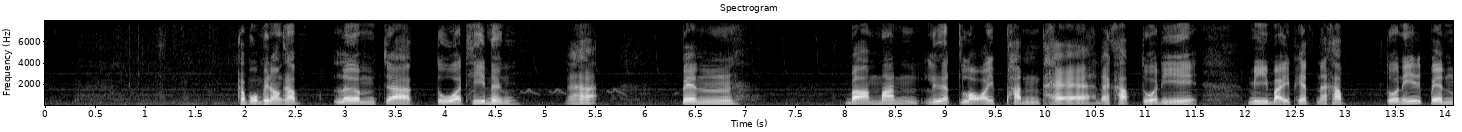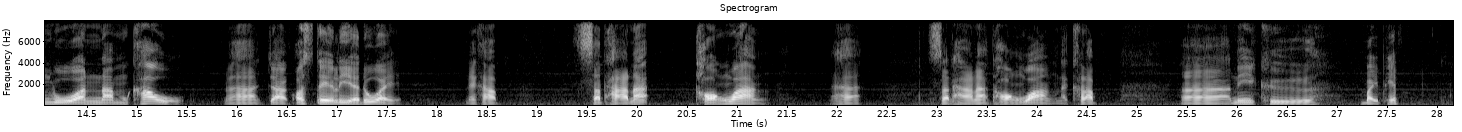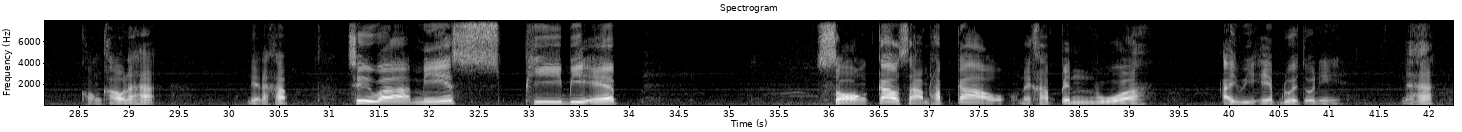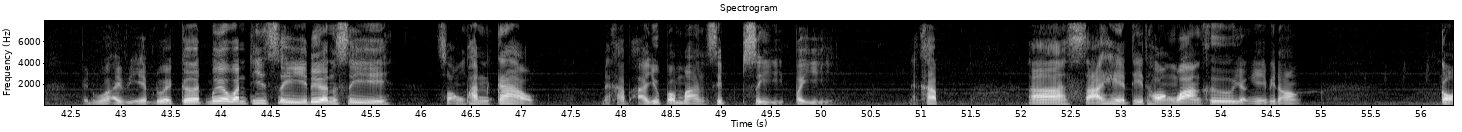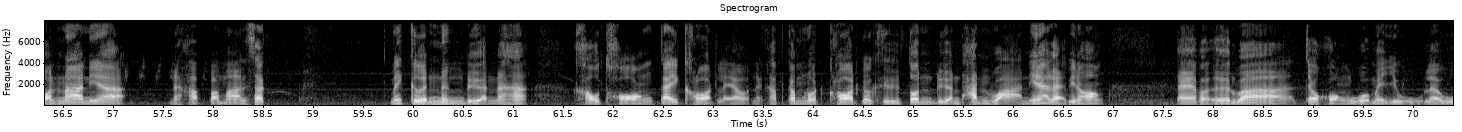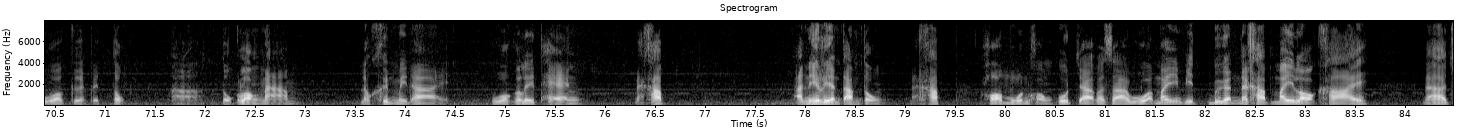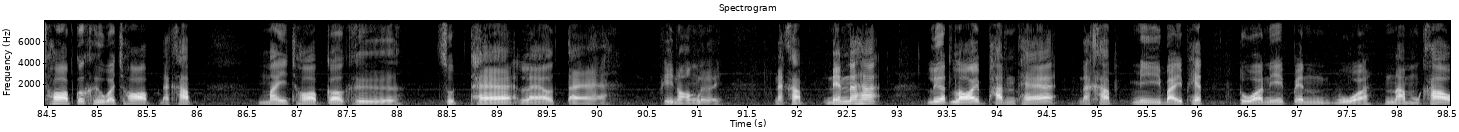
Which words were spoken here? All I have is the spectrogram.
ครับผมพี่น้องครับเริ่มจากตัวที่1นะฮะเป็นบรามันเลือดร้อยพันแท้นะครับ ตัวนี้มีใบเพชรนะครับ ตัวนี้เป็นวัวนำเข้านะฮะจากออสเตรเลียด้วยนะครับ สถานะท้องว่างนะฮะ สถานะท้องว่างนะครับอ่านี่คือใบเพชรของเขานะฮะเนี่ยนะครับ ชื่อว่า Miss PBF 293ทับ9นะครับ เป็นวัว IVF ด้วยตัวนี้นะฮะ เป็นวัว IVF ด้วย เกิดเมื่อวันที่ 4 เดือน 4 2009 นะครับ อายุประมาณ 14 ปีนะครับ สาเหตุที่ท้องว่างคืออย่างนี้พี่น้อง ก่อนหน้านี้นะครับประมาณสักไม่เกิน 1 เดือนนะฮะเขาท้องใกล้คลอดแล้วนะครับกำหนดคลอดก็คือต้นเดือนธันวาเนี้ยแหละพี่น้อง แต่เผอิญว่าเจ้าของวัวไม่อยู่แล้ววัวเกิดไปตกตกล่องน้ำแล้วขึ้นไม่ได้ วัวก็เลยแท้งนะครับ อันนี้เรียนตามตรงนะครับ ข้อมูลของพูดจาภาษาวัวไม่บิดเบือนนะครับ ไม่หลอกขายนะฮะชอบก็คือว่าชอบนะครับ ไม่ชอบก็คือสุดแท้แล้วแต่พี่น้องเลยนะครับ เน้นนะฮะเลือดร้อยพันแท้นะครับ มีใบเพชรตัวนี้เป็นวัวนำเข้า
